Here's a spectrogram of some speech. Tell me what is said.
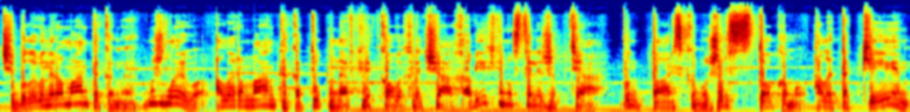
Чи були вони романтиками? Можливо, але романтика тут не в квіткових речах, а в їхньому стилі життя, бунтарському, жорстокому, але таким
